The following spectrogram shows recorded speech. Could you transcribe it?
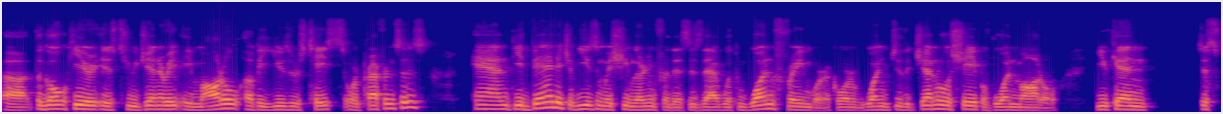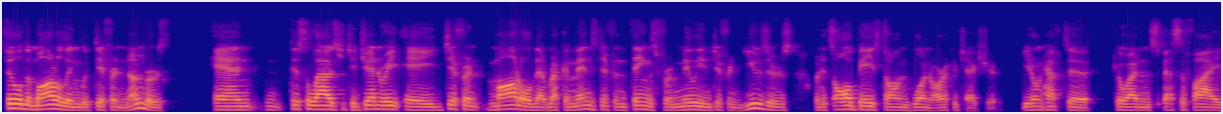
Uh, the goal here is to generate a model of a user's tastes or preferences. And the advantage of using machine learning for this is that with one framework or one the general shape of one model, you can just fill the model in with different numbers. And this allows you to generate a different model that recommends different things for a million different users, but it's all based on one architecture. You don't have to go out and specify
